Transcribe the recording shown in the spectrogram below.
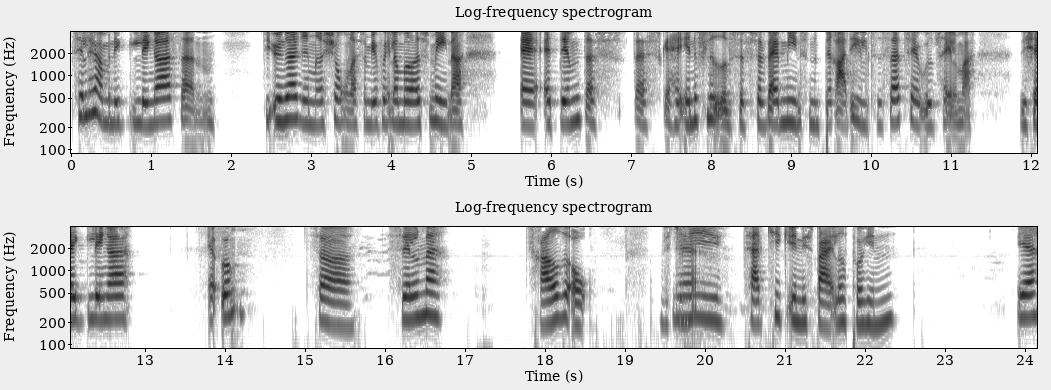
tilhører man ikke længere sådan de yngre generationer, som jeg på en eller anden måde også mener, er, er dem, der, der skal have indflydelse. Så hvad er min sådan, berettigelse så til at udtale mig, hvis jeg ikke længere er ung? Så Selma, 30 år. Hvis du Ja. lige tager et kig ind i spejlet på hende, Ja,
